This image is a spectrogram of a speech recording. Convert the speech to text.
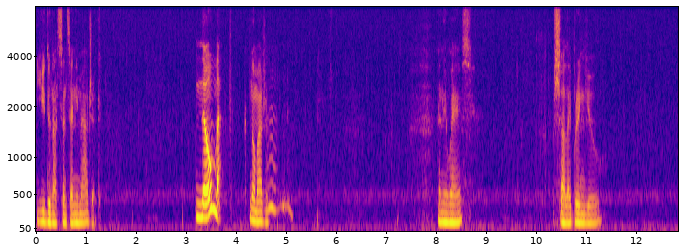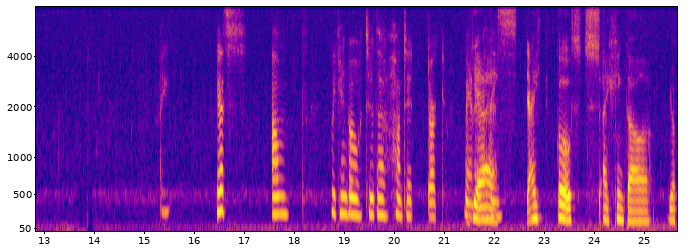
You do not sense any magic. No magic. No magic. Anyways, shall I bring you? Yes. Um, we can go to the haunted dark manor thing. Yes. I ghosts. I think uh yep.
